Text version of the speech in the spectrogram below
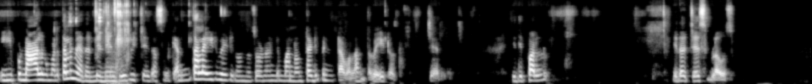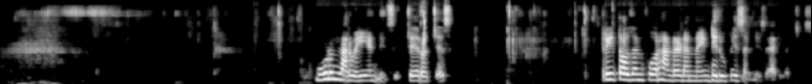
ఇప్పుడు నాలుగు మడతల మీదండి నేను చూపించేది. అసలు ఎంత లైట్ వెయిట్గా ఉందో చూడండి. మనం తడిపిన టవల్ అంత వెయిట్ అవుతుంది చీరలు ఇది పళ్ళు. ఇది వచ్చేసి బ్లౌజ్ మూడున్నర వెయ్యండి చీర వచ్చేసి. Three thousand four hundred and ninety rupees అండి శారీ వచ్చేసి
